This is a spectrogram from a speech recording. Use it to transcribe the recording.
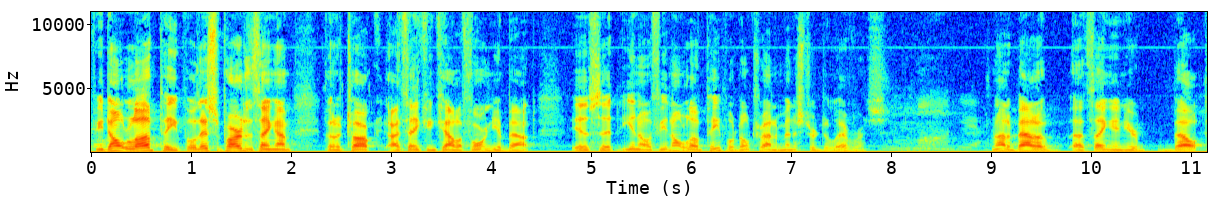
If you don't love people, this is part of the thing I'm going to talk, I think, in California about is that, you know, if you don't love people, don't try to minister deliverance. It's not about a, a thing in your belt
